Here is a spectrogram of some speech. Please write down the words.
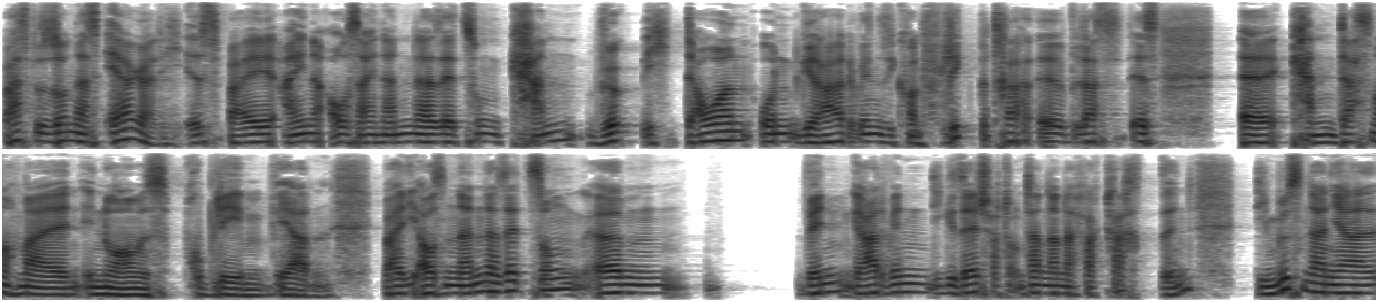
Was besonders ärgerlich ist, weil eine Auseinandersetzung kann wirklich dauern und gerade wenn sie konfliktbelastet äh, ist, äh, kann das nochmal ein enormes Problem werden. Weil die Auseinandersetzung ähm, wenn, gerade wenn die Gesellschaften untereinander verkracht sind, die müssen dann ja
